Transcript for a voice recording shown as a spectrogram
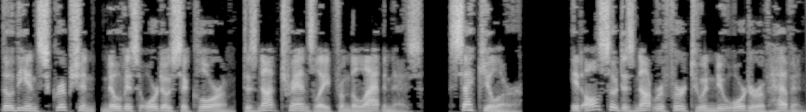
Though the inscription, Novus Ordo Seclorum, does not translate from the Latin as secular, it also does not refer to a new order of heaven.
